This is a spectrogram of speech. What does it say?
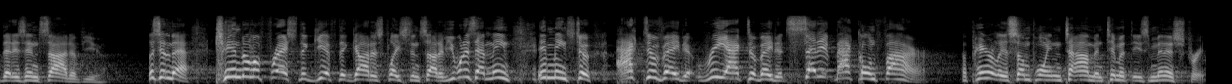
that is inside of you. Listen to that. Kindle afresh the gift that God has placed inside of you. What does that mean? It means to activate it, reactivate it, set it back on fire. Apparently, at some point in time in Timothy's ministry,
